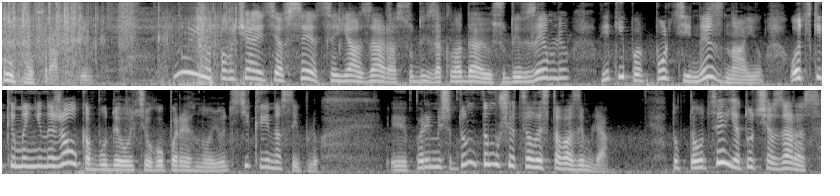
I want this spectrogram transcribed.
крупну фракцію. Ну і от виходить, все це я зараз сюди закладаю сюди в землю, в якій пропорції не знаю. От скільки мені не жалко буде оцього перегною, от стільки і насиплю. Е, ну, тому що це листова земля. Тобто, оце я тут зараз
